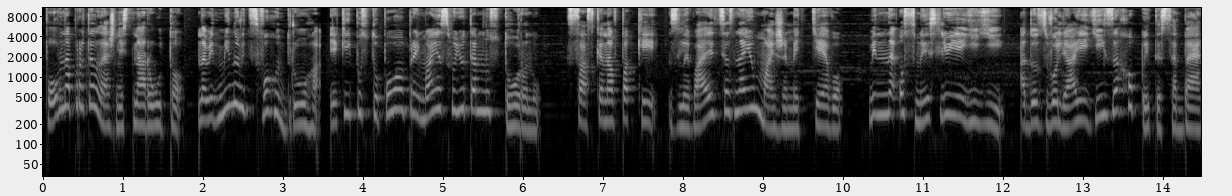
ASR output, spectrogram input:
повна протилежність Наруто, на відміну від свого друга, який поступово приймає свою темну сторону. Саске, навпаки, зливається з нею майже миттєво. Він не осмислює її, а дозволяє їй захопити себе.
